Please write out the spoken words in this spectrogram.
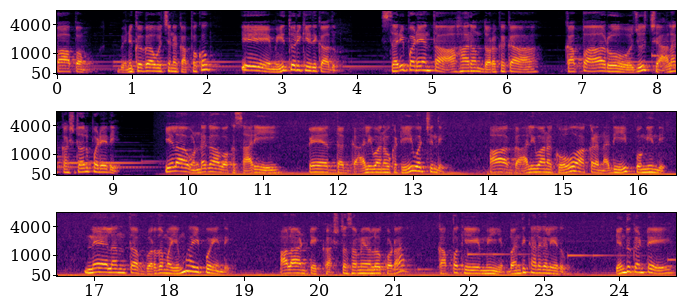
పాపం వెనుకగా వచ్చిన కప్పకు ఏమీ దొరికేది కాదు. సరిపడేంత ఆహారం దొరకక కప్ప రోజు చాలా కష్టాలు పడేది. ఇలా ఉండగా ఒకసారి పెద్ద గాలివాన ఒకటి వచ్చింది. ఆ గాలివానకు అక్కడ నది పొంగింది. నేలంతా బురదమయం అయిపోయింది. అలాంటి కష్ట సమయంలో కూడా కప్పకి మీ ఇబ్బంది కలగలేదు. ఎందుకంటే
